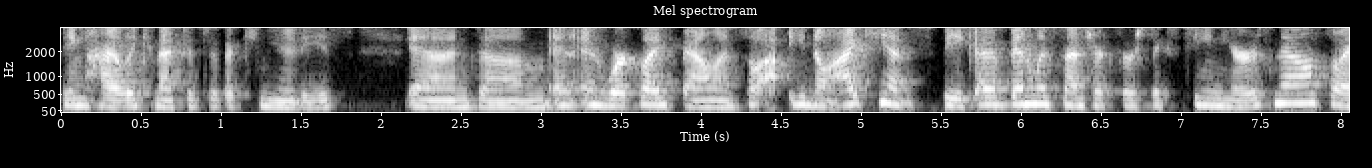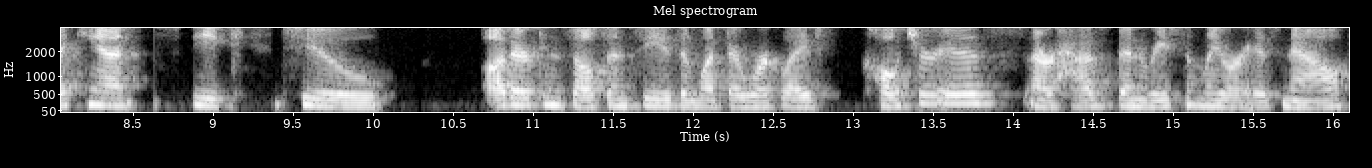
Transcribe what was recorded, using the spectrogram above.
being highly connected to their communities, and um, and, and work life balance. So you know, I can't speak. I've been with Centric for 16 years now, so I can't speak to other consultancies and what their work life culture is, or has been recently, or is now.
